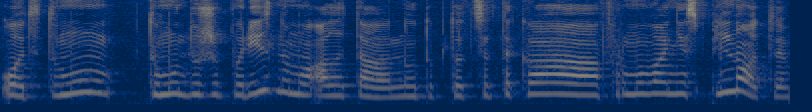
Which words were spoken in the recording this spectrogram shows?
От тому тому дуже по-різному, але та, ну тобто, це таке формування спільноти.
